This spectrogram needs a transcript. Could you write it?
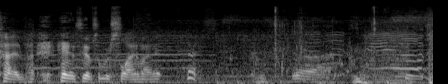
God, my hands have so much slime on it. Nothing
